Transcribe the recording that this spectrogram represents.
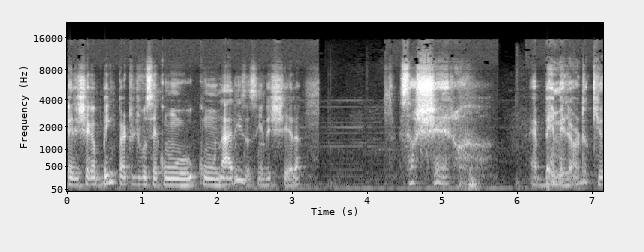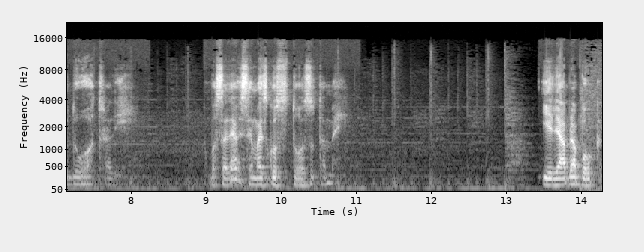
Ele chega bem perto de você com o, com o nariz, assim, ele cheira. Seu cheiro é bem melhor do que o do outro ali. Você deve ser mais gostoso também. E ele abre a boca.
